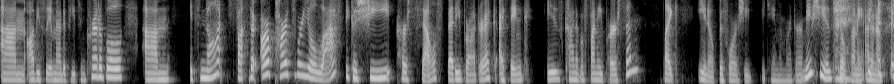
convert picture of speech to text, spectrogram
Um, obviously Amanda Peet's incredible. Um, it's not fun. There are parts where you'll laugh because she herself, Betty Broderick, I think, is kind of a funny person. Like you know, before she became a murderer, maybe she is still funny. I don't know.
